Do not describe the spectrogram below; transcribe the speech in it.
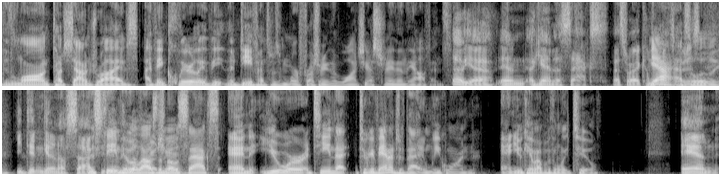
the long touchdown drives. I think clearly the, the defense was more frustrating to watch yesterday than the offense. Oh yeah, and again, the sacks. That's where I come. Yeah, to absolutely. You didn't get enough sacks. This team who allows the most sacks, and you were a team that took advantage of that in week one, and you came up with only two. and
